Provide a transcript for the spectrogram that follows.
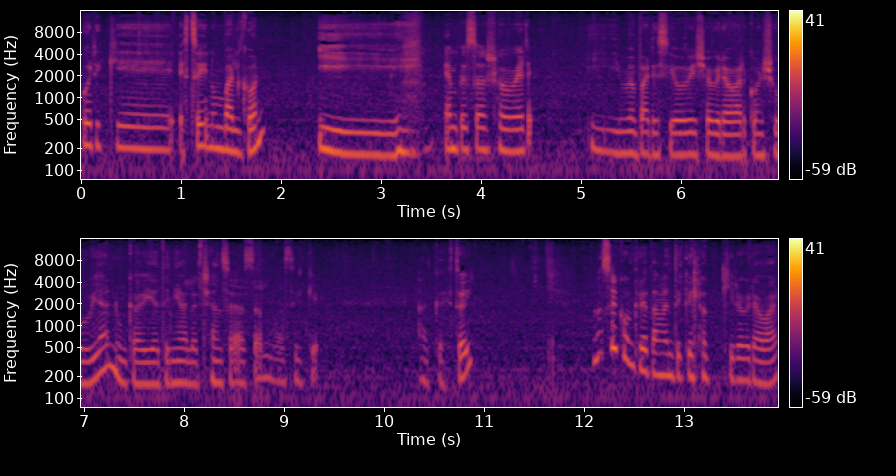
Porque estoy en un balcón y empezó a llover y me pareció bello grabar con lluvia, nunca había tenido la chance de hacerlo, así que acá estoy. No sé concretamente qué es lo que quiero grabar,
